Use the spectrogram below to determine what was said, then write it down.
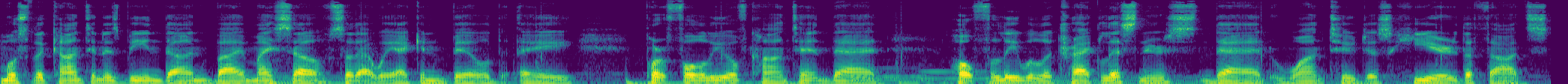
most of the content is being done by myself, so that way I can build a portfolio of content that hopefully will attract listeners that want to just hear the thoughts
